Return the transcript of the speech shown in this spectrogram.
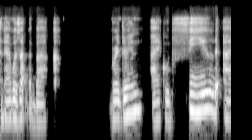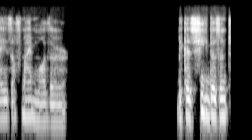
And I was at the back. Brethren, I could feel the eyes of my mother because she doesn't,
